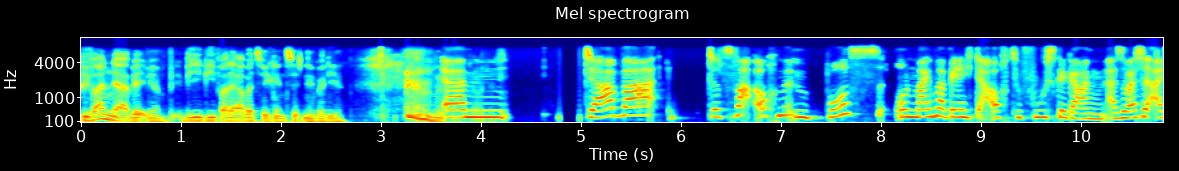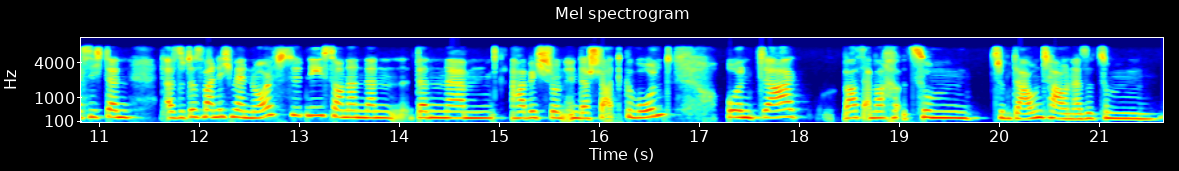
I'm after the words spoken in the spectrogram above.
wie, war der, wie, wie war der Arbeitsweg in Sydney bei dir? ähm, da war das war auch mit dem Bus und manchmal bin ich da auch zu Fuß gegangen. Also weißt du, als ich dann, also das war nicht mehr North Sydney, sondern dann, dann ähm, habe ich schon in der Stadt gewohnt und da war es einfach zum, zum Downtown, also zum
